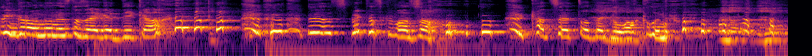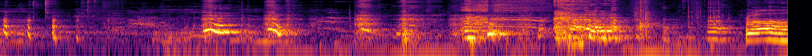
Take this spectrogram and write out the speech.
fingron nun estas ege dica. Spektas kvazo. Kazeto de Glocklin. oh,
